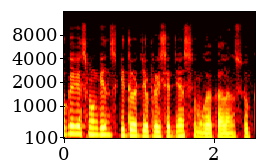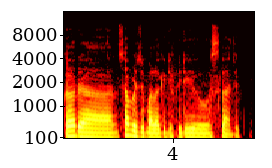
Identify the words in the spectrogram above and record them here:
Oke guys mungkin segitu aja presetnya. Semoga kalian suka dan sampai jumpa lagi di video selanjutnya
